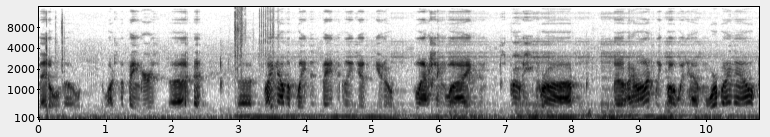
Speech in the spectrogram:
metal though. Watch the fingers. Uh, uh, right now the place is basically just, you know, flashing lights and spooky props. Uh, I honestly thought we'd have more by now.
